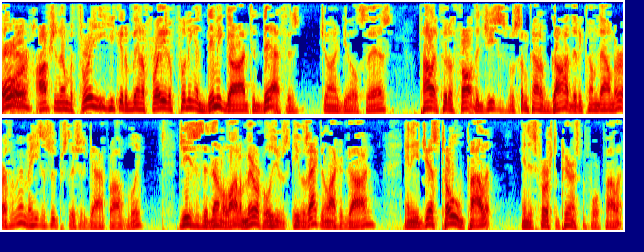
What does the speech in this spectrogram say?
Or option number three, he could have been afraid of putting a demigod to death, as John Gill says. Pilate could have thought that Jesus was some kind of God that had come down to earth. Remember, he's a superstitious guy, probably. Jesus had done a lot of miracles. He was, he was acting like a God. And he just told Pilate in his first appearance before Pilate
